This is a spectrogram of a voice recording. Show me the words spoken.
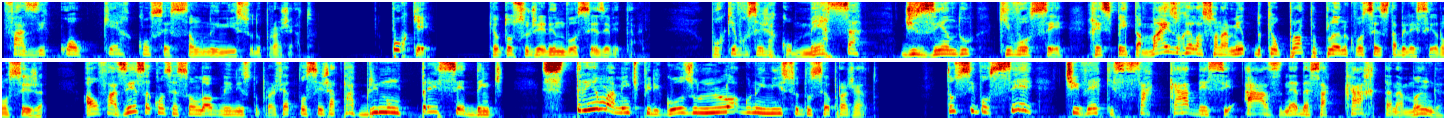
fazer qualquer concessão no início do projeto. Por quê que eu estou sugerindo vocês evitarem? Porque você já começa dizendo que você respeita mais o relacionamento do que o próprio plano que vocês estabeleceram, ou seja, ao fazer essa concessão logo no início do projeto, você já está abrindo um precedente extremamente perigoso logo no início do seu projeto. Então, se você tiver que sacar desse as, né, dessa carta na manga,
